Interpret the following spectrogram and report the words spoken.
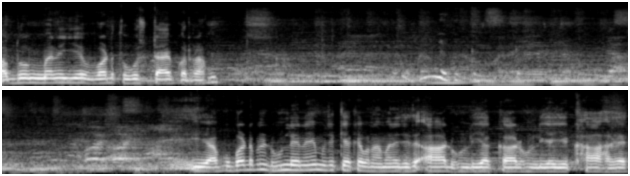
अब तो मैंने ये वर्ड तो कुछ टाइप कर रहा हूँ। ये आपको वर्ड अपने ढूंढ लेने हैं, मुझे क्या क्या बना मैंने जैसे आ ढूंढ लिया, का ढूंढ लिया, ये खा है,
